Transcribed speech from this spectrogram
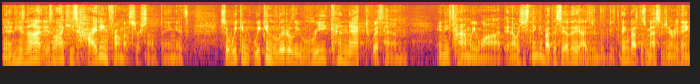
Man, he's not, it's not like he's hiding from us or something. It's, so we can, we can literally reconnect with him anytime we want. And I was just thinking about this the other day. I was thinking about this message and everything.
